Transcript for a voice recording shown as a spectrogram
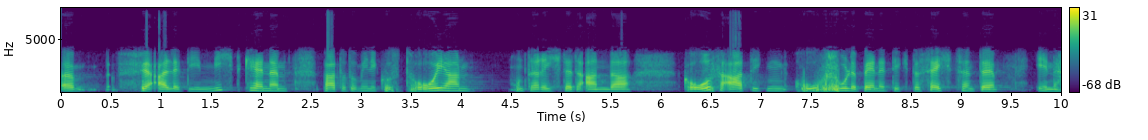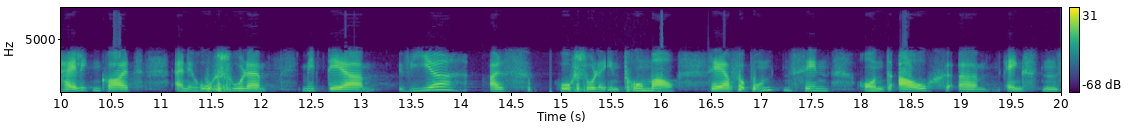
ähm, für alle, die ihn nicht kennen, Pater Dominikus Trojan unterrichtet an der großartigen Hochschule Benedikt XVI. in Heiligenkreuz, eine Hochschule, mit der wir als Hochschule in Trumau sehr verbunden sind und auch ähm, engstens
